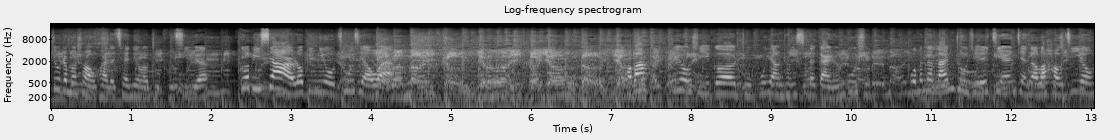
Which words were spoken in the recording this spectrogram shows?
就这么爽快的签订了主仆契约，隔壁夏尔都比你有出息喂。好吧，这又是一个主仆养成系的感人故事。我们的男主角既然捡到了好基友，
